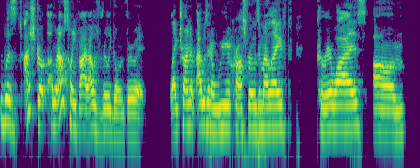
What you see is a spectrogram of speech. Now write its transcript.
was, I struck when I was 25. I was really going through it. Like trying to, I was in a weird crossroads in my life, career wise. Um,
